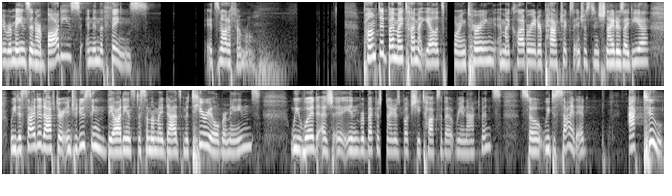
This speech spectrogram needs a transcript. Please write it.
It remains in our bodies and in the things. It's not ephemeral. Prompted by my time at Yale exploring Turing and my collaborator Patrick's interest in Schneider's idea, we decided after introducing the audience to some of my dad's material remains, we would, as uh, in Rebecca Schneider's book, she talks about reenactments. So we decided, Act Two,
